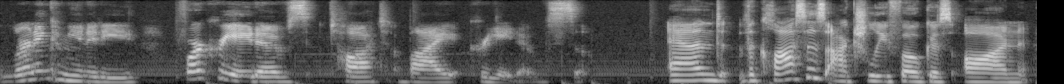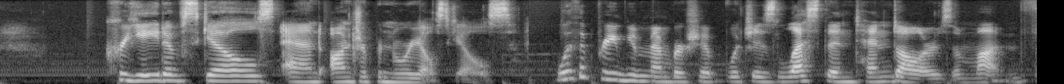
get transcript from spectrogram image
learning community for creatives taught by creatives. And the classes actually focus on creative skills and entrepreneurial skills. With a premium membership, which is less than $10 a month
